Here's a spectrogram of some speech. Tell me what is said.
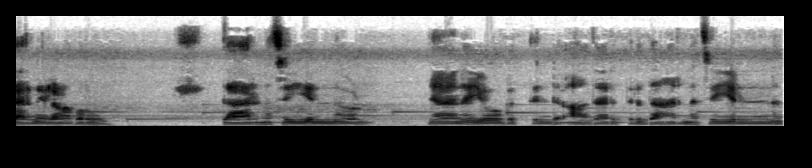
ധാരണയിലാണ് കുറവ്? ധാരണ ചെയ്യുന്ന വേണം. ഞാൻ യോഗത്തിന്റെ ആധാരത്തിൽ ധാരണ ചെയ്യുന്ന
